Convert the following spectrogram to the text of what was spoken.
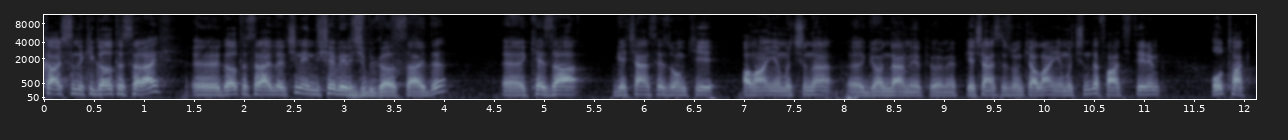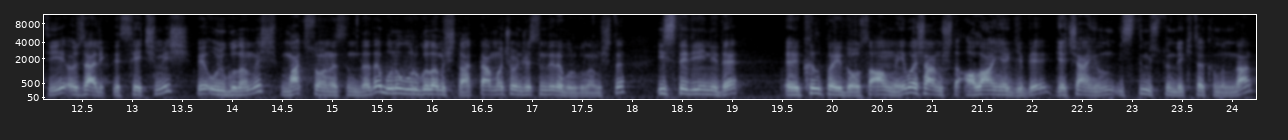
karşısındaki Galatasaray, e, Galatasaraylılar için endişe verici bir Galatasaray'dı. E, Keza geçen sezonki Alanya maçına e, gönderme yapıyorum hep. Geçen sezonki Alanya maçında Fatih Terim o taktiği özellikle seçmiş ve uygulamış. Maç sonrasında da bunu vurgulamıştı. Hatta maç öncesinde de vurgulamıştı. İstediğini de e, kıl payı da olsa almayı başarmıştı. Alanya gibi geçen yılın istim üstündeki takımından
